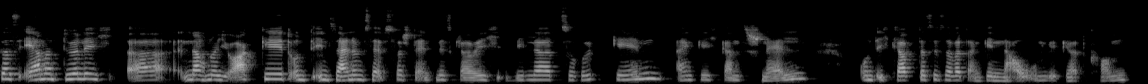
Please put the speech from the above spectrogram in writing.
dass er natürlich äh, nach New York geht und in seinem Selbstverständnis, glaube ich, will er zurückgehen, eigentlich ganz schnell. Und ich glaube, dass es aber dann genau umgekehrt kommt.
